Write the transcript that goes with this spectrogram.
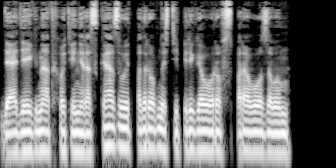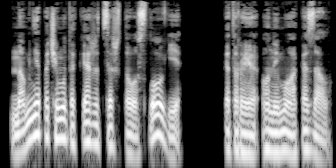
Дядя Игнат хоть и не рассказывает подробности переговоров с Паровозовым, но мне почему-то кажется, что услуги, которые он ему оказал,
